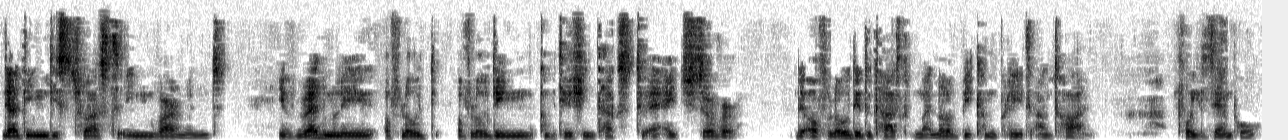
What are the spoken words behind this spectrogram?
they are in distrust environment. If randomly offload, offloading computation tasks to an edge server, the offloaded task might not be complete on time. For example,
